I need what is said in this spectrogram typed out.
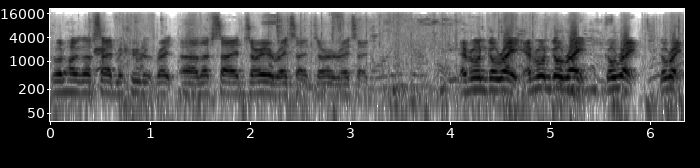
Roadhog left side, McCree right, uh, left side, Zarya right side, Zarya right side. Everyone go right, everyone go right, go right, go right.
